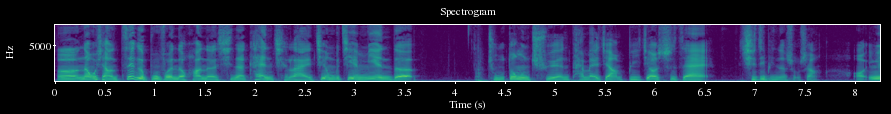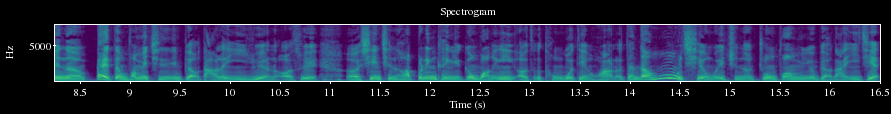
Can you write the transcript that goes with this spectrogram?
呃，那我想这个部分的话呢，现在看起来见不见面的主动权，坦白讲，比较是在习近平的手上。啊，因为呢，拜登方面其实已经表达了意愿了啊，所以呃，先前的话，布林肯也跟王毅啊这个通过电话了，但到目前为止呢，中方没有表达意见，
